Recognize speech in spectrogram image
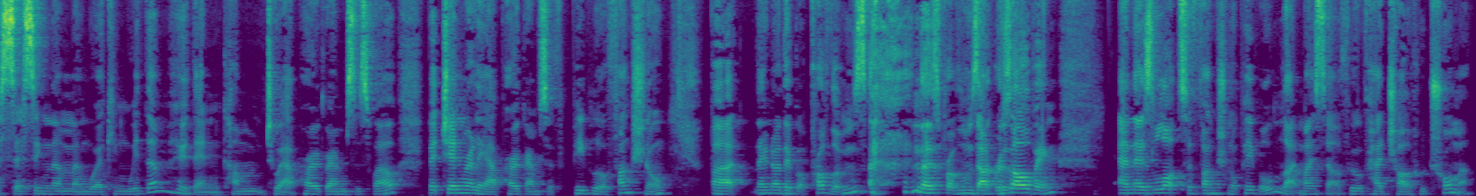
assessing them and working with them, who then come to our programs as well. But generally, our programs are for people who are functional, but they know they've got problems, and those problems aren't resolving. And there's lots of functional people like myself who have had childhood trauma.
